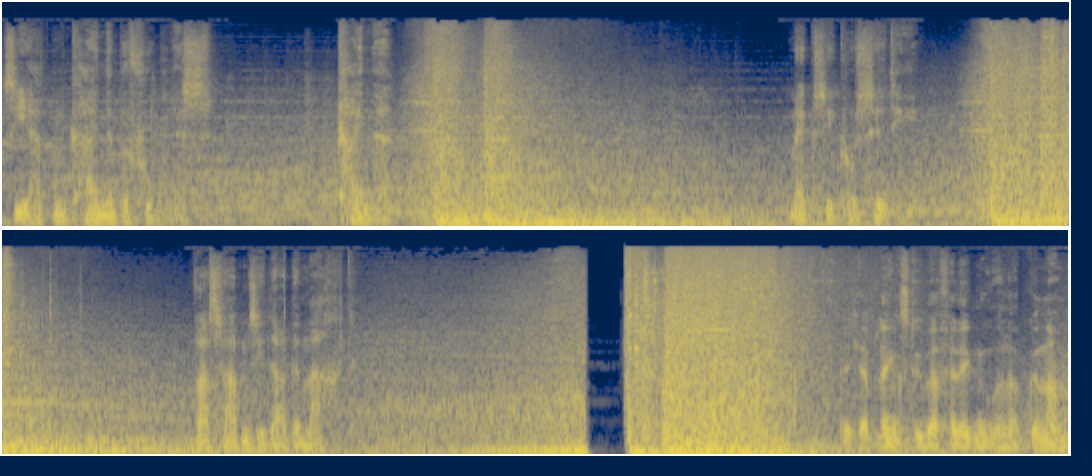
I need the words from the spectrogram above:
Sie hatten keine Befugnis. Keine. Mexico City. Was haben Sie da gemacht? Ich habe längst überfälligen Urlaub genommen.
